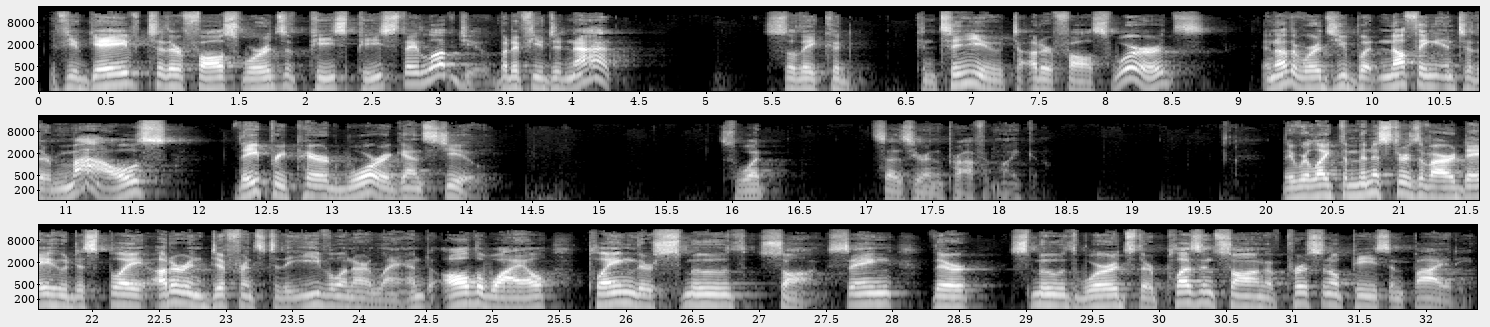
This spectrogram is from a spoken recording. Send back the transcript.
If you gave to their false words of peace, peace, they loved you. But if you did not, so they could continue to utter false words, in other words, you put nothing into their mouths, they prepared war against you. It's what it says here in the prophet Micah. They were like the ministers of our day who display utter indifference to the evil in our land, all the while playing their smooth song, sing their smooth words, their pleasant song of personal peace and piety.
